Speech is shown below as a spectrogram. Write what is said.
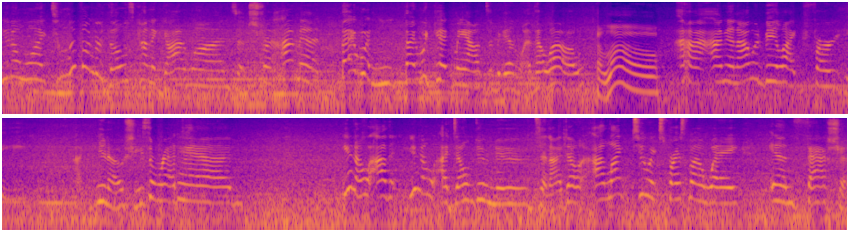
You know what? To live under those kind of guidelines and str- I mean, they wouldn't. They would kick me out to begin with. Hello. Hello. Uh, I mean, I would be like Fergie. Uh, You know, she's a redhead. You know, I you know I don't do nudes, and I don't. I like to express my way in fashion,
